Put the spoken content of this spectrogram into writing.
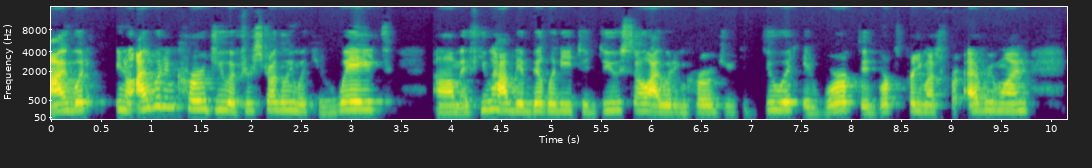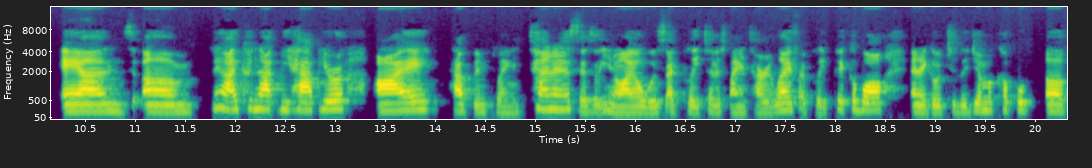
I would, you know, I would encourage you if you're struggling with your weight, um, if you have the ability to do so, I would encourage you to do it. It worked. It works pretty much for everyone. And um, yeah, I could not be happier. I have been playing tennis. As you know, I always I played tennis my entire life. I play pickleball, and I go to the gym a couple of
